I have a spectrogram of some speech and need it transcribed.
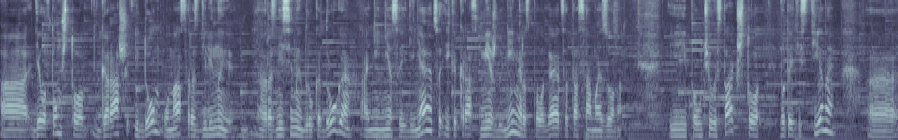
Дело в том, что гараж и дом у нас разделены, разнесены друг от друга, они не соединяются, и как раз между ними располагается та самая зона. И получилось так, что вот эти стены э,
